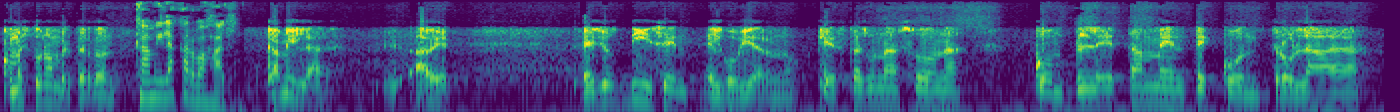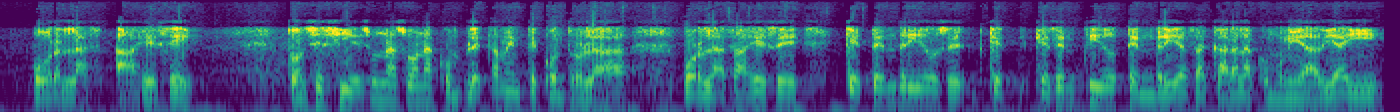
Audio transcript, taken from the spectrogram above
¿cómo es tu nombre, perdón? Camila Carvajal. Camila, a ver ellos dicen, el gobierno, que esta es una zona completamente controlada por las AGC. Entonces, si es una zona completamente controlada por las AGC, ¿qué, tendría, qué, sentido tendría sacar a la comunidad de ahí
